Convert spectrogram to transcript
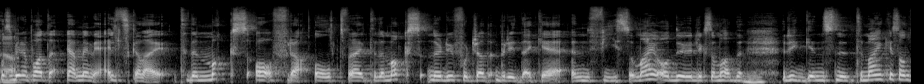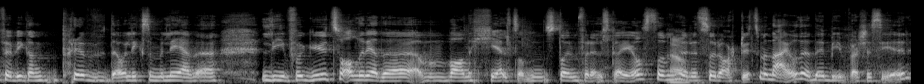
Og så Ja. begynner jeg på at ja, men jeg elska deg til det maks og ofra alt for deg til det maks, når du fortsatt brydde deg ikke en fis om meg, og du liksom hadde Mm. ryggen snudd til meg ikke sant? før vi engang prøvde å liksom leve liv for Gud, så allerede var han helt sånn stormforelska i oss. Som Ja. høres så rart ut, men det er jo det det bibelverset sier.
